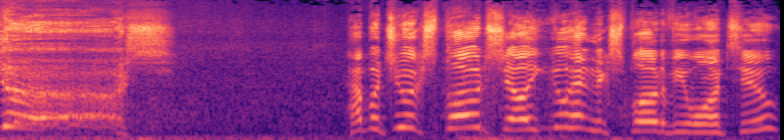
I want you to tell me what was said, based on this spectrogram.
Yes! How about you explode, Shell? You can go ahead and explode if you want to.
